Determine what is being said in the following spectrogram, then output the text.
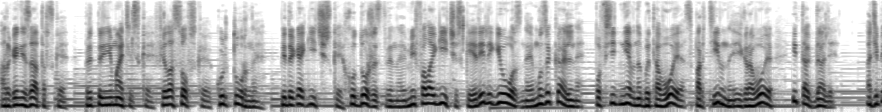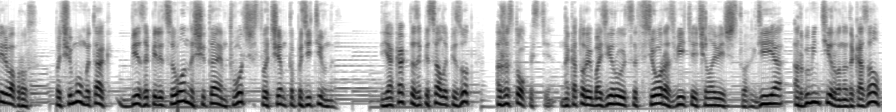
организаторское, предпринимательское, философское, культурное, педагогическое, художественное, мифологическое, религиозное, музыкальное, повседневно-бытовое, спортивное, игровое и так далее. А теперь вопрос. Почему мы так безапелляционно считаем творчество чем-то позитивным? Я как-то записал эпизод о жестокости, на которой базируется все развитие человечества, где я аргументированно доказал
